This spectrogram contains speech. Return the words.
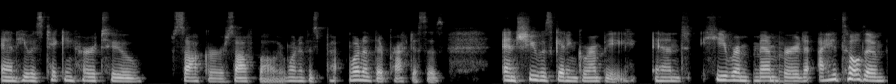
and he was taking her to soccer or softball or one of his one of their practices and she was getting grumpy and he remembered i had told him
